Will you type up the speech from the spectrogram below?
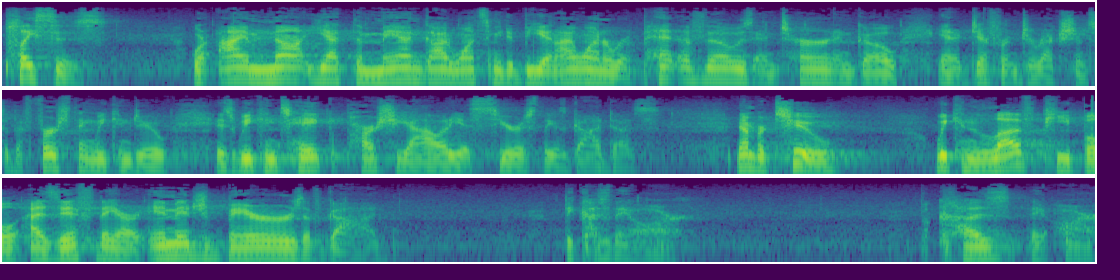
places where I am not yet the man God wants me to be, and I want to repent of those and turn and go in a different direction. So, the first thing we can do is we can take partiality as seriously as God does. Number two, we can love people as if they are image bearers of God because they are because they are.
